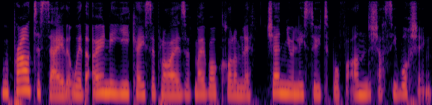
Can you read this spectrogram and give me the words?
We're proud to say that we're the only UK suppliers of mobile column lift genuinely suitable for under chassis washing.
